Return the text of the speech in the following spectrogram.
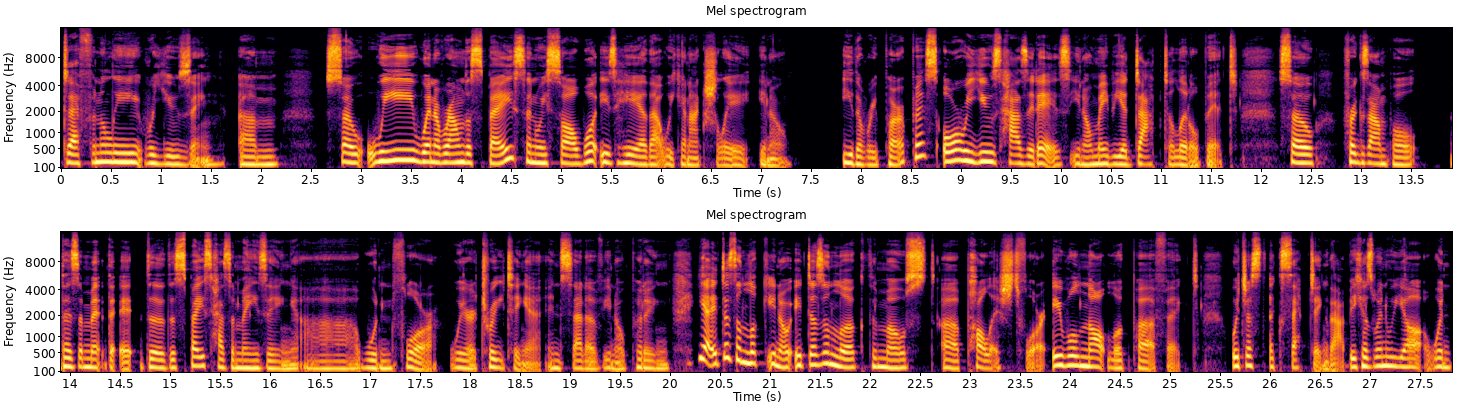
definitely reusing. Um, so we went around the space and we saw what is here that we can actually, you know, either repurpose or reuse as it is, you know, maybe adapt a little bit. So, for example, there's a the the, the space has amazing uh, wooden floor. We're treating it instead of you know putting. Yeah, it doesn't look you know it doesn't look the most uh, polished floor. It will not look perfect. We're just accepting that because when we are when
